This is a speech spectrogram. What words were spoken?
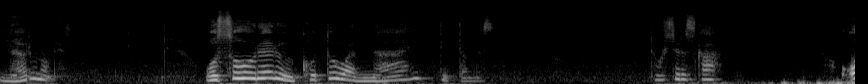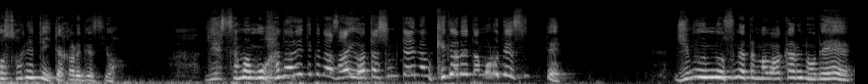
なるのです。恐れることはないって言ったんです。どうしてですか？恐れていたからですよ。イエス様もう離れてください。私みたいな汚れたものですって。自分の姿が分かるので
